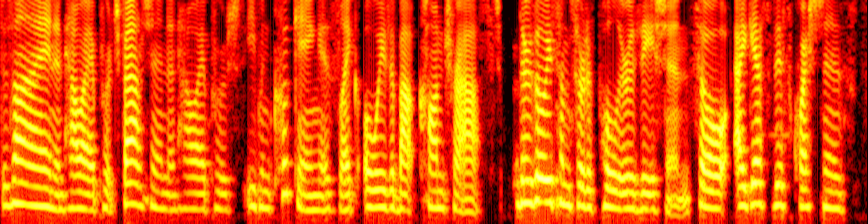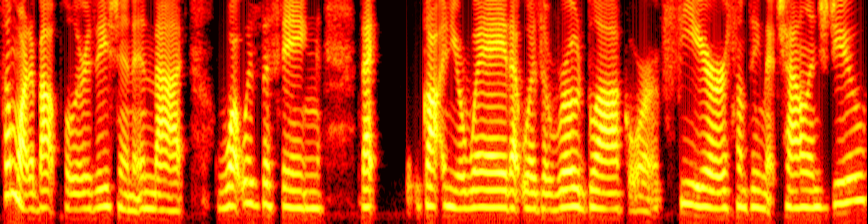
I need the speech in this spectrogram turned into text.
design and how I approach fashion and how I approach even cooking is like always about contrast. There's always some sort of polarization. So I guess this question is somewhat about polarization in that what was the thing that got in your way that was a roadblock or fear, something that challenged you?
